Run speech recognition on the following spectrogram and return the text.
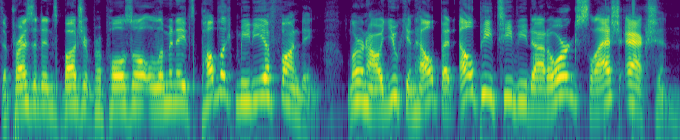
The president's budget proposal eliminates public media funding. Learn how you can help at lptv.org/action.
